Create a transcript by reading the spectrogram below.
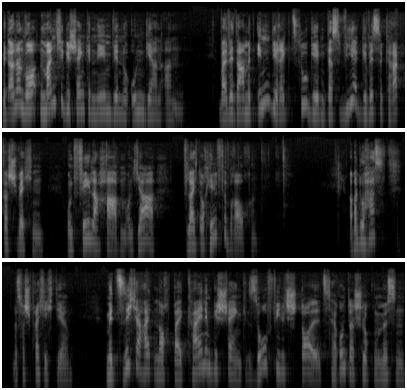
Mit anderen Worten, manche Geschenke nehmen wir nur ungern an, weil wir damit indirekt zugeben, dass wir gewisse Charakterschwächen und Fehler haben und ja, vielleicht auch Hilfe brauchen. Aber du hast, und das verspreche ich dir, mit Sicherheit noch bei keinem Geschenk so viel Stolz herunterschlucken müssen,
